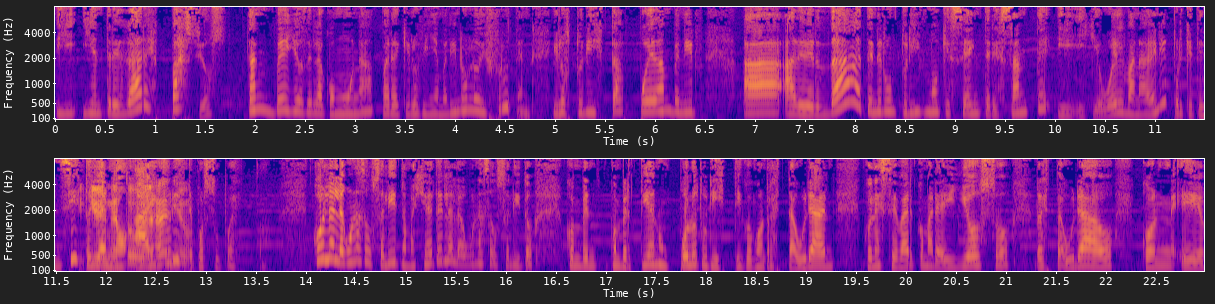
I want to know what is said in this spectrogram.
y, y entregar espacios tan bellos de la comuna para que los viñamarinos lo disfruten y los turistas puedan venir a, a de verdad a tener un turismo que sea interesante y, y que vuelvan a venir, porque te insisto, ya no hay turistas, por supuesto. Con la Laguna Sausalito, imagínate la Laguna Sausalito convertida en un polo turístico, con restaurante, con ese barco maravilloso, restaurado, con eh,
